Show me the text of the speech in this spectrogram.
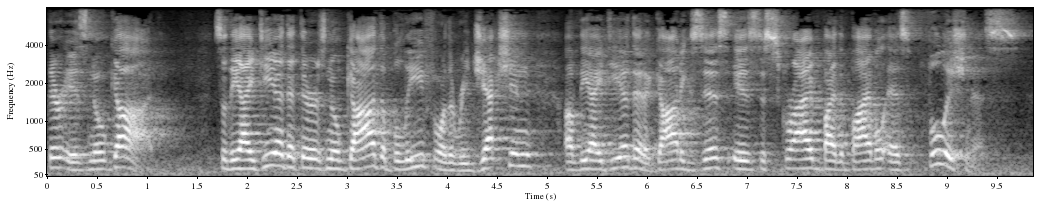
There is no God. So the idea that there is no God, the belief or the rejection of the idea that a God exists, is described by the Bible as foolishness.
